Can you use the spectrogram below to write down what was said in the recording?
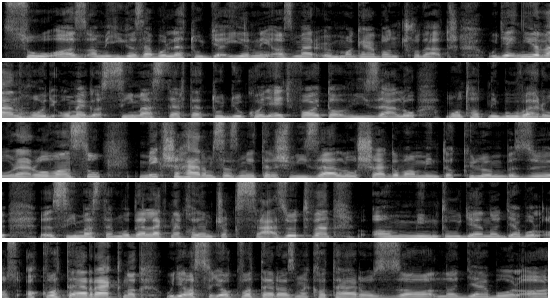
szó az, ami igazából le tudja írni, az már önmagában csodálatos. Ugye nyilván, hogy Omega Seamaster, tehát tudjuk, hogy egyfajta vízálló, mondhatni búváróráról van szó, mégse 300 méteres vízállósága van, mint a különböző Seamaster modelleknek, hanem csak 150, mint ugye nagyjából az akvaterráknak. Ugye az, hogy akvaterra az meghatározza nagyjából a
